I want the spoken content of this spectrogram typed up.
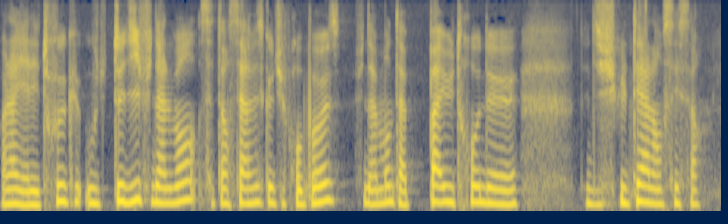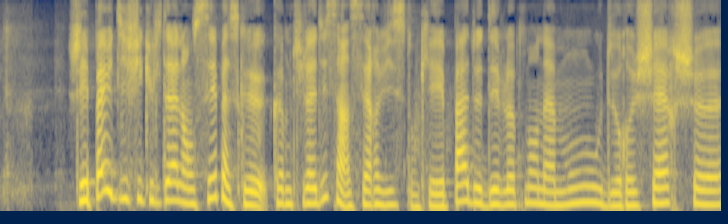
voilà, il y a des trucs où tu te dis finalement, c'est un service que tu proposes. Finalement, tu n'as pas eu trop de, de difficultés à lancer ça. J'ai pas eu de difficulté à lancer parce que, comme tu l'as dit, c'est un service. Donc, il n'y avait pas de développement en amont ou de recherche euh,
